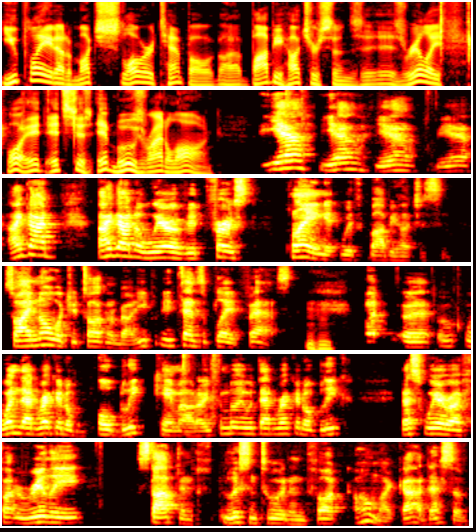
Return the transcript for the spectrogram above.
You played at a much slower tempo. Uh, Bobby Hutcherson's is really boy. It, it's just it moves right along. Yeah, yeah, yeah, yeah. I got I got aware of it first playing it with Bobby Hutcherson, so I know what you're talking about. He he tends to play it fast. But uh, when that record of Oblique came out, are you familiar with that record Oblique? That's where I really stopped and listened to it and thought, oh my God, that's a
